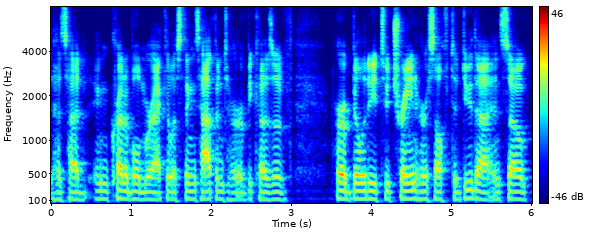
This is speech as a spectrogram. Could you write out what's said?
has had incredible miraculous things happen to her because of her ability to train herself to do that. And so,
